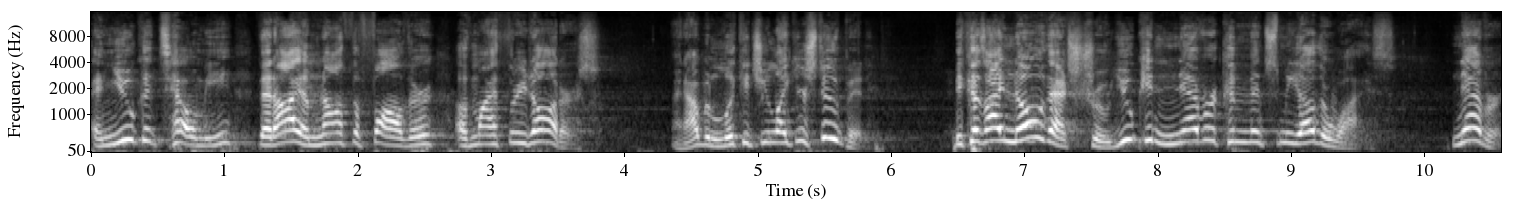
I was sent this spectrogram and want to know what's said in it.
and you could tell me that I am not the father of my three daughters. And I would look at you like you're stupid because I know that's true. You can never convince me otherwise. Never.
